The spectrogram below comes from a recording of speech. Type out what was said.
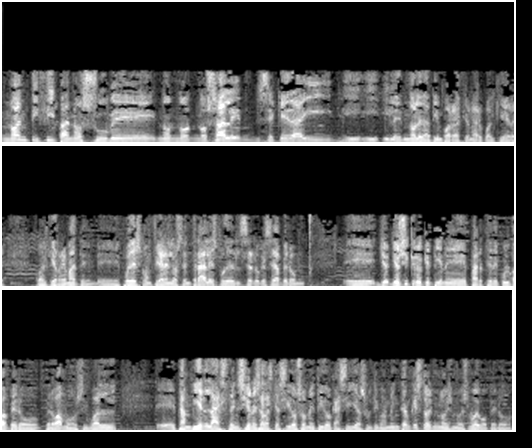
no, anticipa, no sube, no, no, no sale, se queda ahí y, y- y le- no le da tiempo a reaccionar cualquier cualquier remate. Eh, puedes confiar en los centrales, puede ser lo que sea, pero eh, yo, yo sí creo que tiene parte de culpa, pero, pero vamos, igual eh, también las tensiones a las que ha sido sometido Casillas últimamente, aunque esto no es, no es nuevo, pero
